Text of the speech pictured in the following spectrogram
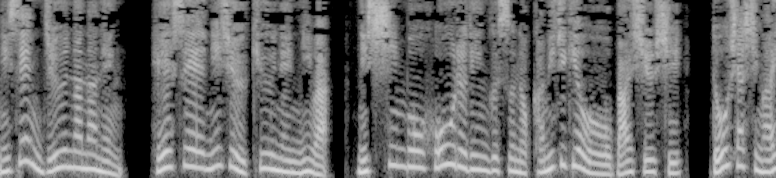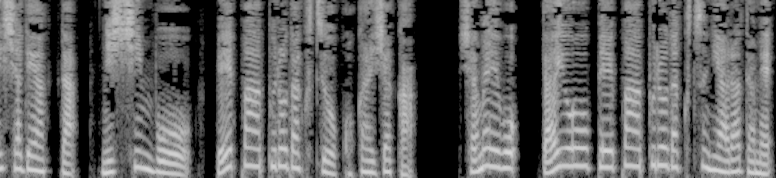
2017年、平成29年には、日清坊ホールディングスの紙事業を買収し、同社子会社であった日清坊ペーパープロダクツを子会社化。社名を大王ペーパープロダクツに改め、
